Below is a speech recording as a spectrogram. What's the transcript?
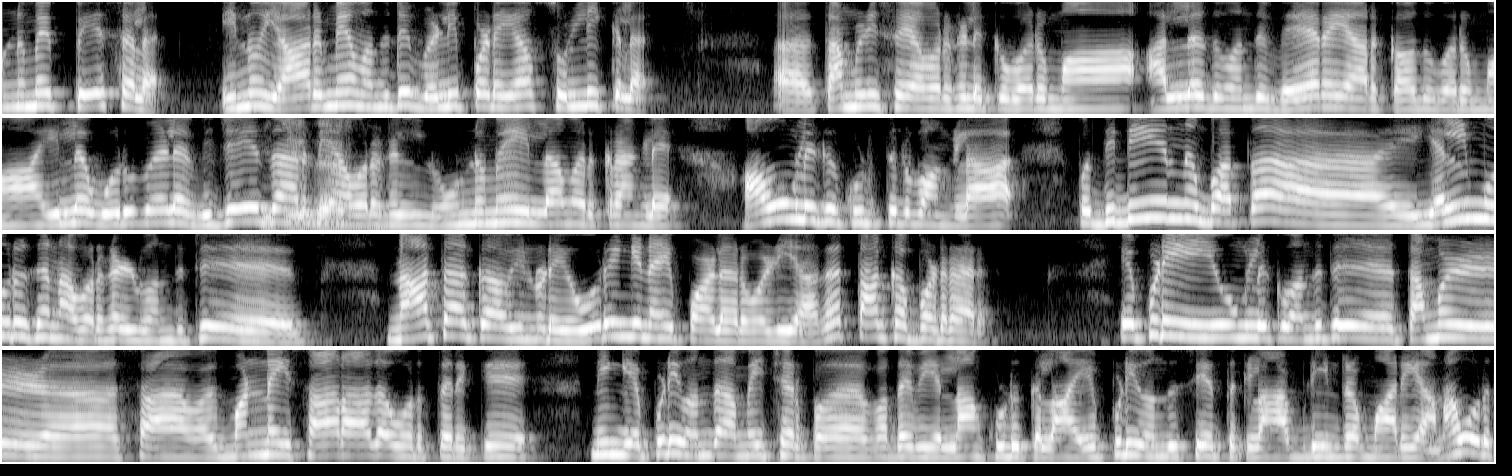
ஒன்றுமே பேசலை. இன்னும் யாருமே வந்துட்டு வெளிப்படையாக சொல்லிக்கல. தமிழிசை அவர்களுக்கு வருமா? அல்லது வந்து வேற யாருக்காவது வருமா? இல்லை ஒருவேளை விஜயதாரணி. அவர்கள் ஒன்றுமே இல்லாமல் இருக்கிறாங்களே அவங்களுக்கு கொடுத்துடுவாங்களா? இப்போ திடீர்னு பார்த்தா எல் முருகன் அவர்கள் வந்துட்டு நாத்தாக்காவினுடைய ஒருங்கிணைப்பாளர் வழியாக தாக்கப்படுறார். எப்படி இவங்களுக்கு வந்துட்டு தமிழ் சா மண்ணை சாராத ஒருத்தருக்கு நீங்கள் எப்படி வந்து அமைச்சர் ப பதவியெல்லாம் கொடுக்கலாம் எப்படி வந்து சேர்த்துக்கலாம் அப்படின்ற மாதிரியான ஒரு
